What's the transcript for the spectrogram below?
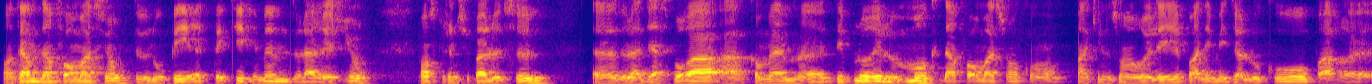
en termes d'information de nos pays respectifs et même de la région. Je pense que je ne suis pas le seul de la diaspora à quand même euh, déplorer le manque d'informations enfin, qui nous sont relayées par les médias locaux, par euh,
